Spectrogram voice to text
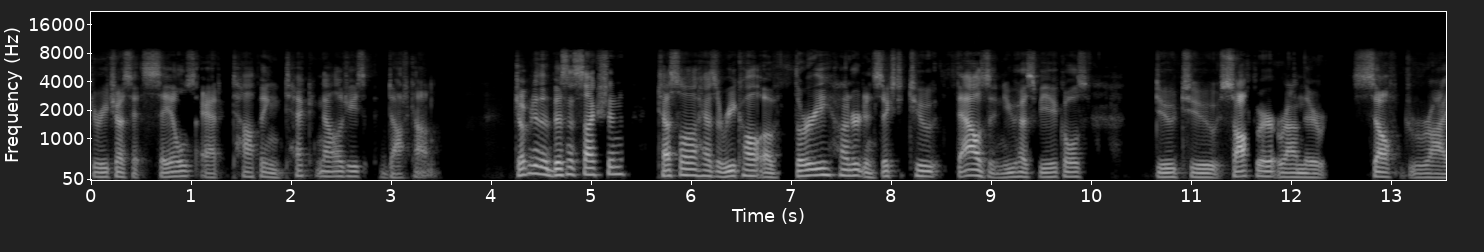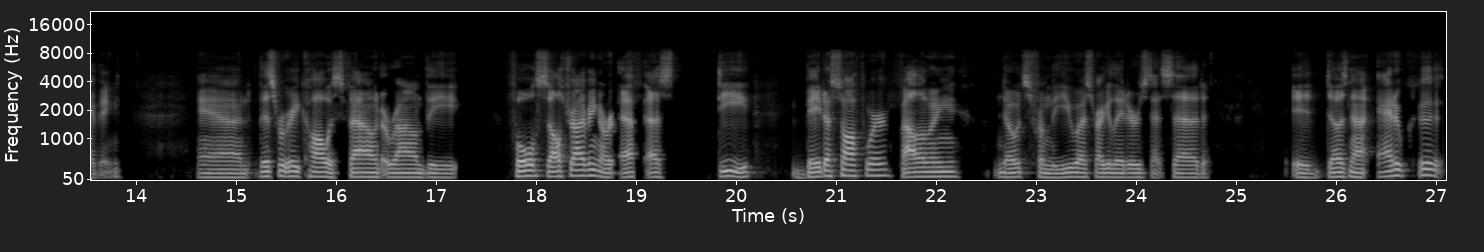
you can reach us at sales at toppingtechnologies.com. Jumping to the business section, Tesla has a recall of 362,000 US vehicles due to software around their self driving. And this recall was found around the full self driving or FSD beta software following notes from the US regulators that said it does not adequate,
